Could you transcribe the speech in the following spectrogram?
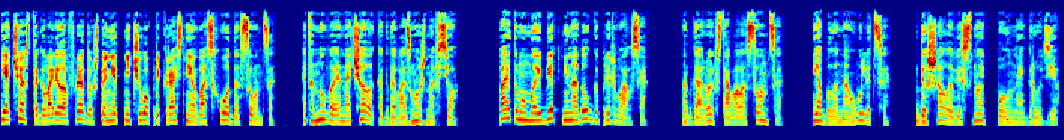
Я часто говорила Фреду, что нет ничего прекраснее восхода солнца. Это новое начало, когда возможно все. Поэтому мой бег ненадолго прервался. Над горой вставало солнце, я была на улице, дышала весной полной грудью.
